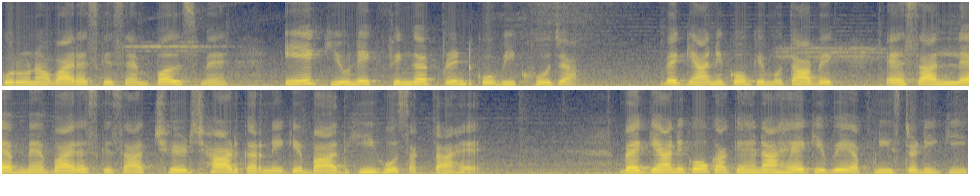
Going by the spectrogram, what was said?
कोरोना वायरस के सैंपल्स में एक यूनिक फिंगरप्रिंट को भी खोजा। वैज्ञानिकों के मुताबिक, ऐसा लैब में वायरस के साथ छेड़छाड़ करने के बाद ही हो सकता है। वैज्ञानिकों का कहना है कि वे अपनी स्टडी की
